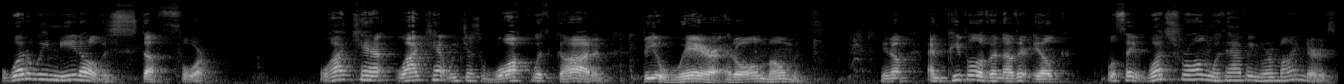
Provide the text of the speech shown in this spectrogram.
what do we need all this stuff for? Why can't, why can't we just walk with God and be aware at all moments? You know, and people of another ilk will say, what's wrong with having reminders?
